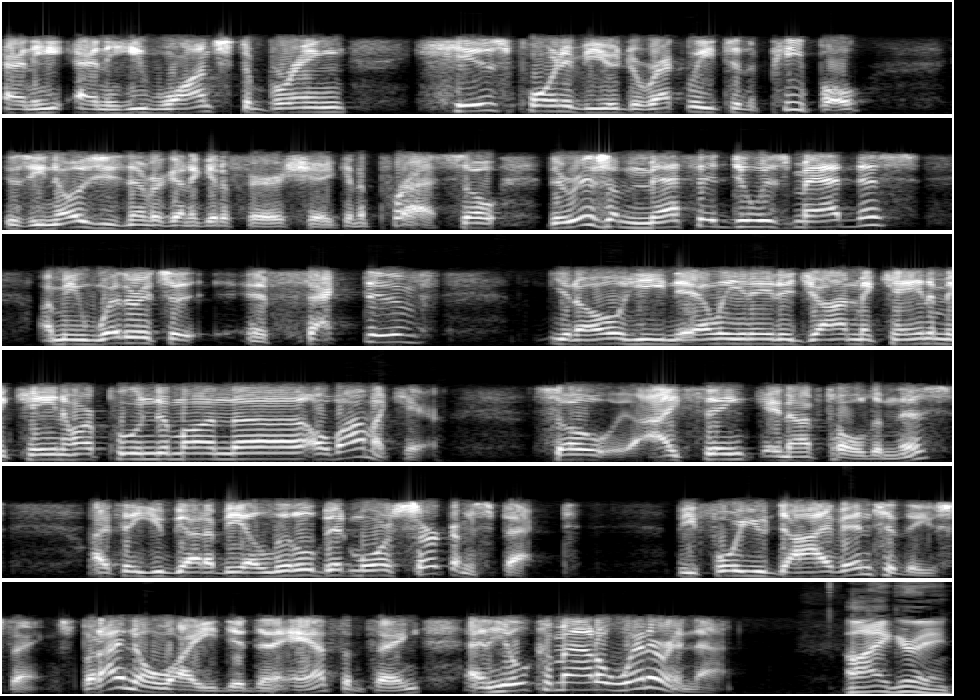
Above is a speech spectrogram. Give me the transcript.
and he and he wants to bring his point of view directly to the people because he knows he's never going to get a fair shake in the press. So there is a method to his madness. I mean, whether it's a, effective, you know, he alienated John McCain and McCain harpooned him on uh, Obamacare. So I think, and I've told him this, I think you've got to be a little bit more circumspect before you dive into these things. But I know why he did the anthem thing, and he'll come out a winner in that. I agree.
